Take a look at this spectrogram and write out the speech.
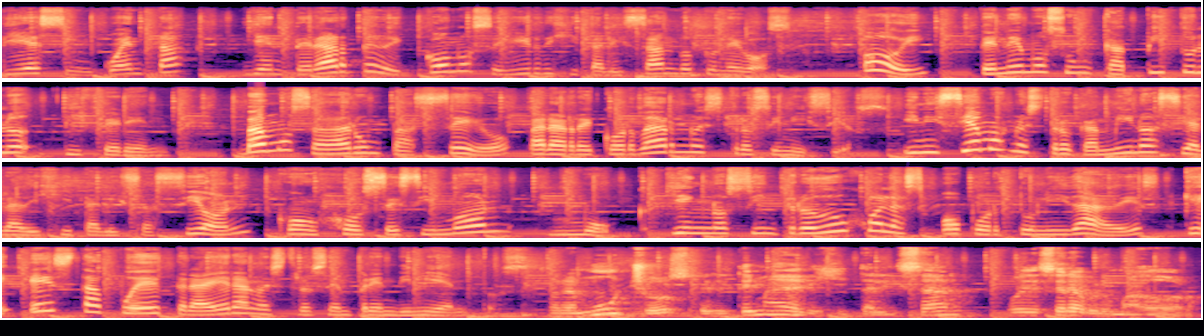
1050 y enterarte de cómo seguir digitalizando tu negocio. Hoy tenemos un capítulo diferente. Vamos a dar un paseo para recordar nuestros inicios. Iniciamos nuestro camino hacia la digitalización con José Simón Muck, quien nos introdujo a las oportunidades que ésta puede traer a nuestros emprendimientos. Para muchos, el tema de digitalizar puede ser abrumador.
